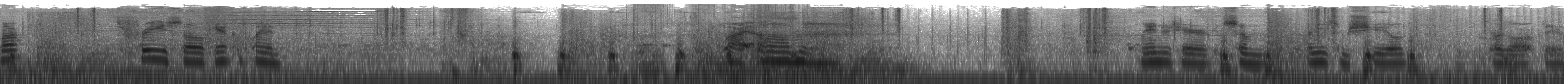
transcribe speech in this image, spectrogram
But it's free, so can't complain. Alright, um... Landed here, get some... I need some shield I go up there.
